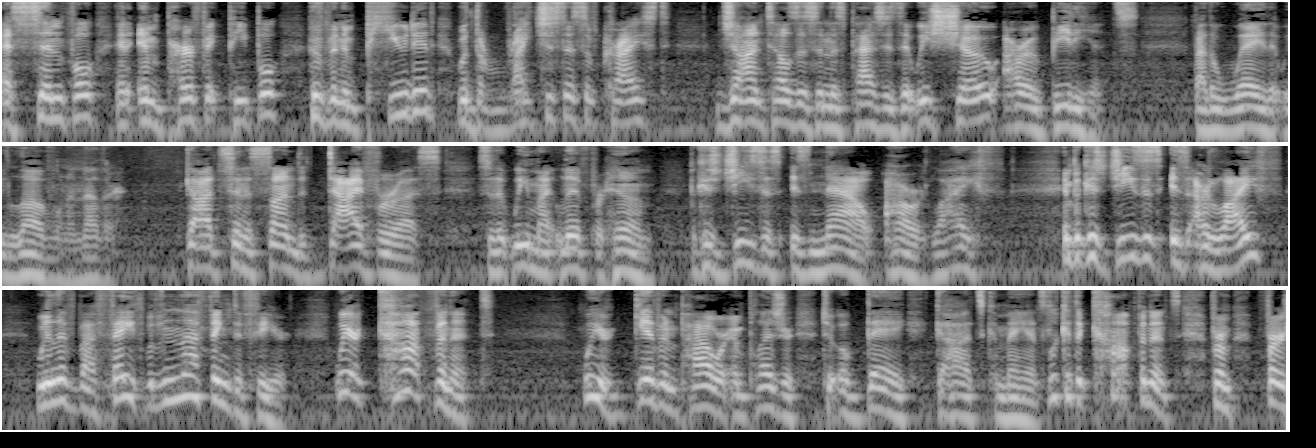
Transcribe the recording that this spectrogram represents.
as sinful and imperfect people who've been imputed with the righteousness of Christ, John tells us in this passage that we show our obedience by the way that we love one another. God sent his son to die for us so that we might live for him because Jesus is now our life. And because Jesus is our life, we live by faith with nothing to fear. We are confident we are given power and pleasure to obey God's commands. Look at the confidence from 1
